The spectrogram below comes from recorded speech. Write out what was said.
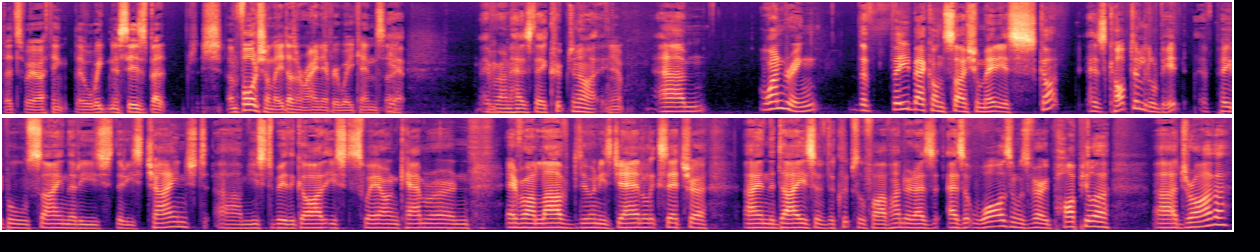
that's where I think the weakness is. But unfortunately, it doesn't rain every weekend. So yep. everyone has their kryptonite. Yep. Um, wondering the feedback on social media. Scott has copped a little bit of people saying that he's that he's changed. Um, used to be the guy that used to swear on camera, and everyone loved doing his jandle, etc. Uh, in the days of the Clipsal 500, as as it was, and was a very popular uh, driver.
